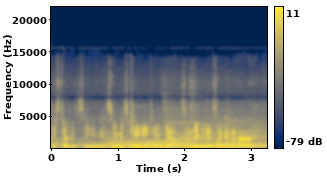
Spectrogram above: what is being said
They started singing as soon as Katie came down, so maybe they're singing to her.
